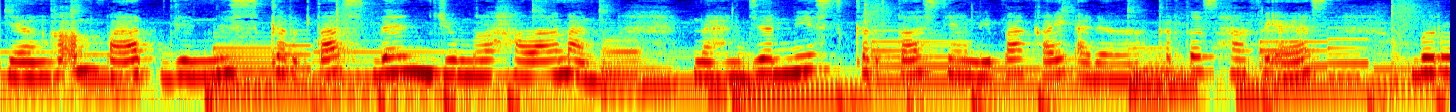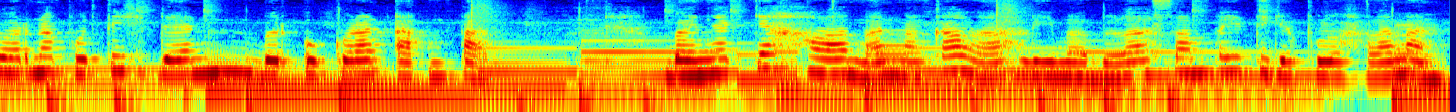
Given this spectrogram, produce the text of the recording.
Yang keempat, jenis kertas dan jumlah halaman. Nah, jenis kertas yang dipakai adalah kertas HVS berwarna putih dan berukuran A4. Banyaknya halaman makalah 15 sampai 30 halaman.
